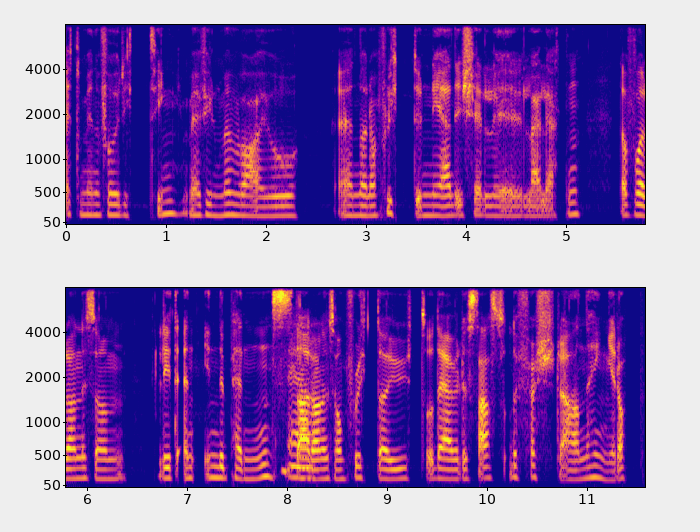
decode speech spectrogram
et av mine favoritting med filmen var jo eh, når han flytter ned i kjellerleiligheten. Da får han liksom litt en independence, Ja. der han liksom flytta ut, og det er veldig stas. Og det første han henger opp,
